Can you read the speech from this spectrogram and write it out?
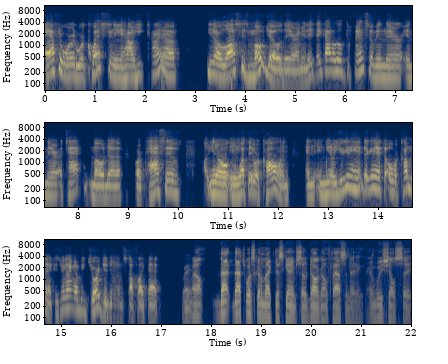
afterward were questioning how he kind of, you know, lost his mojo there. I mean, they, they got a little defensive in their in their attack mode uh, or passive, uh, you know, in what they were calling. And and you know, you're gonna have, they're gonna have to overcome that because you're not gonna be Georgia doing stuff like that. Right. Well, that that's what's going to make this game so doggone fascinating, and we shall see.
